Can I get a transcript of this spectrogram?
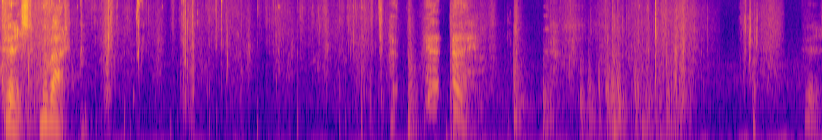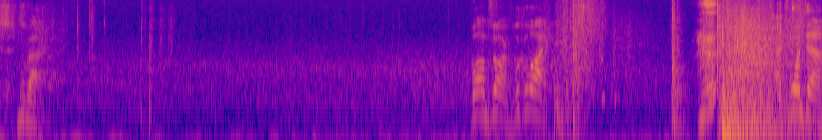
Finished. Move out. Finished. Move out. Bomb's armed. Look alive. That's one down.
